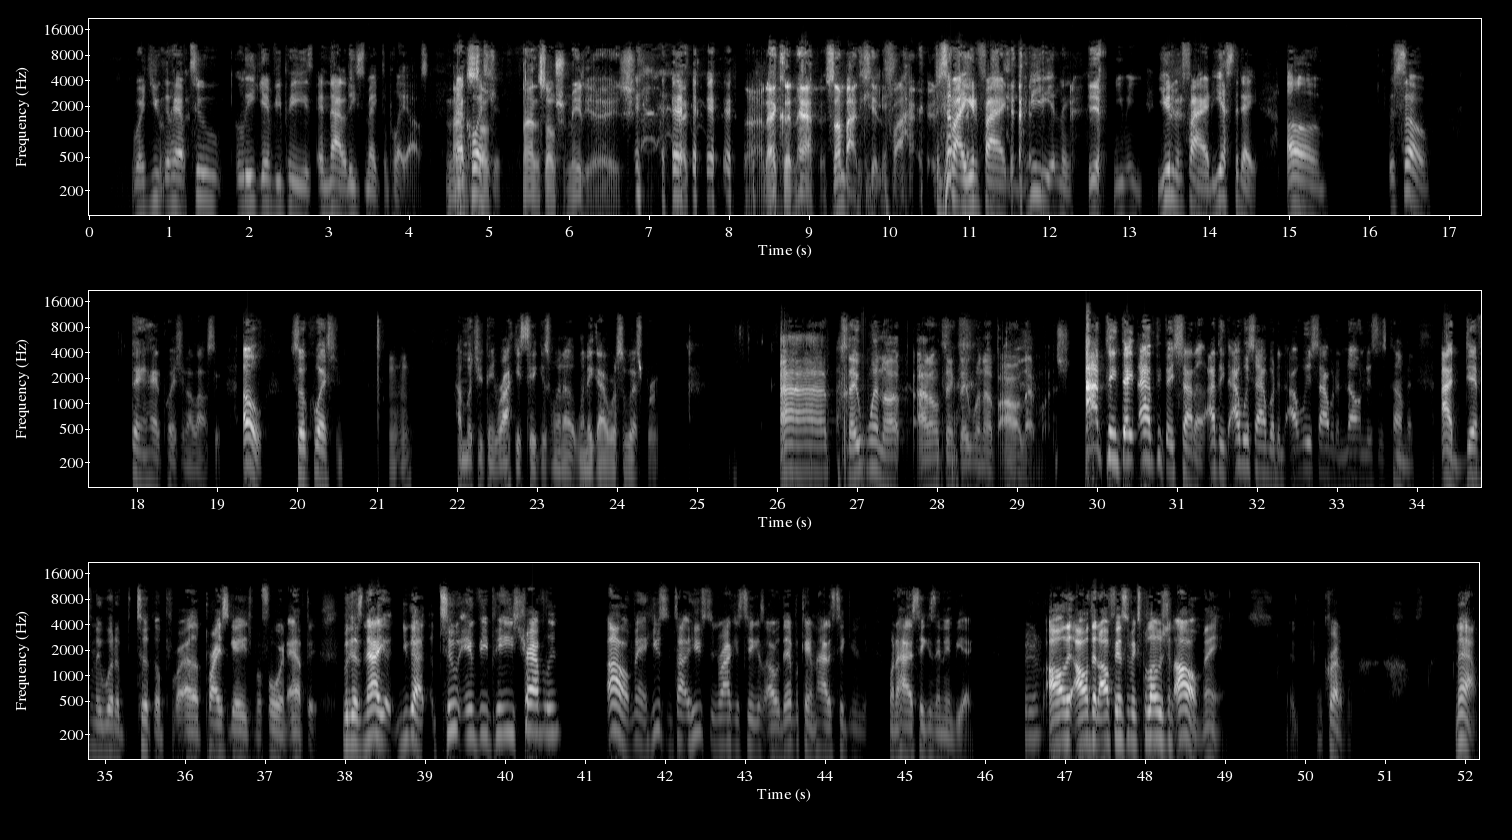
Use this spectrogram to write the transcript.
where you could have two league MVPs and not at least make the playoffs. Not, now, question. not in social media age. Nah, that couldn't happen. Somebody getting fired. Somebody get fired immediately. Yeah. you you'd have been fired yesterday. Um, so thing I had a question, I lost it. Oh, so question: Mhm. How much you think Rockies tickets went up when they got Russell Westbrook? Uh, they went up. I don't think they went up all that much. I think they I think they shot up. I think I wish I would have I wish I would have known this was coming. I definitely would have took a uh, price gauge before and after because now you, you got two MVPs traveling. Oh man, Houston Houston Rockets tickets. Oh, that became the hottest ticket, one of the highest tickets in the NBA. Yeah. All that all that offensive explosion. Oh man, incredible. Now,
